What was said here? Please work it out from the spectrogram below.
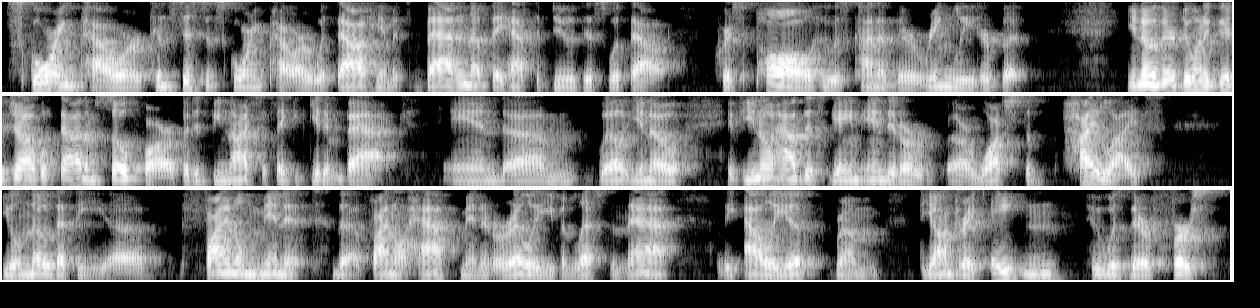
scoring power, consistent scoring power without him. It's bad enough they have to do this without Chris Paul, who is kind of their ringleader. But you know they're doing a good job without him so far. But it'd be nice if they could get him back. And um, well, you know, if you know how this game ended or, or watch the highlights, you'll know that the uh, final minute, the final half minute, or really even less than that, the alley oop from DeAndre Ayton, who was their first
